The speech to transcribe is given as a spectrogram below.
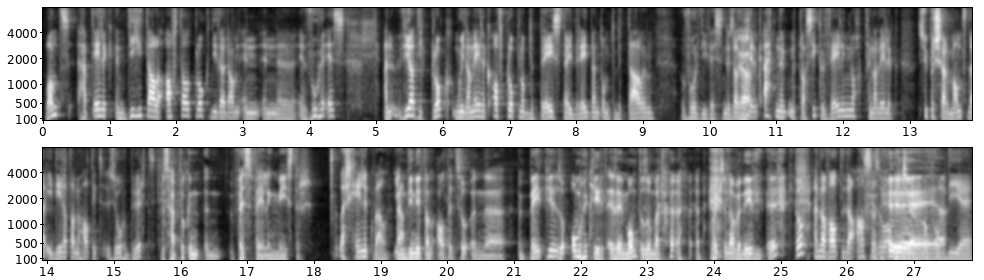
Want je hebt eigenlijk een digitale aftelklok die daar dan in, in, eh, in voegen is. En via die klok moet je dan eigenlijk afkloppen op de prijs dat je bereid bent om te betalen voor die vissen. Dus dat Ja. is eigenlijk echt een, een klassieke veiling nog. Ik vind dat eigenlijk super charmant, dat idee dat dat nog altijd zo gebeurt. Dus je hebt ook een, een visveilingmeester. Waarschijnlijk wel, ja. En die heeft dan altijd zo een, eh, een pijpje zo omgekeerd in zijn mond, zo met het mondje naar beneden. Hè? Toch? En dan valt dat assen zo een beetje op, op, die, eh,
